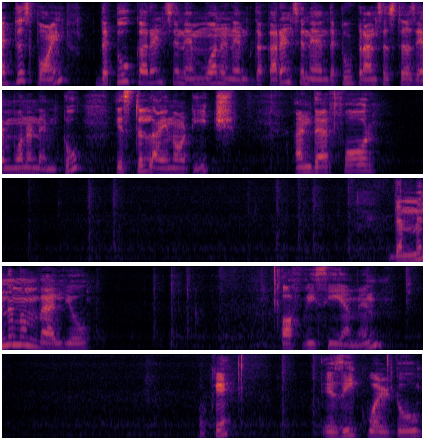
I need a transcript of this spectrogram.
At this point the two currents in M1 and M the currents in M, the two transistors M1 and M2 is still I naught each. And therefore the minimum value of VCMN okay is equal to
